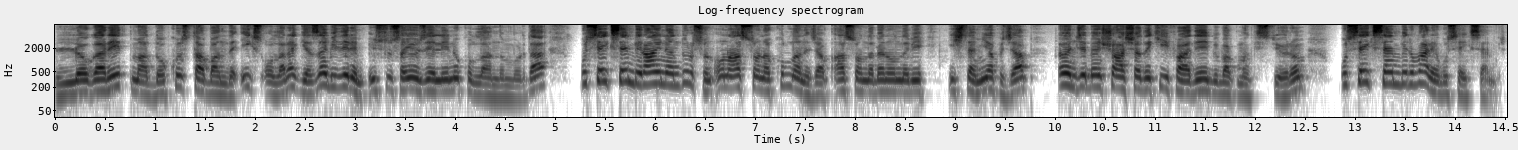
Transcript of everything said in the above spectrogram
logaritma 9 tabanda x olarak yazabilirim. Üslü sayı özelliğini kullandım burada. Bu 81 aynen dursun. Onu az sonra kullanacağım. Az sonra ben onunla bir işlem yapacağım. Önce ben şu aşağıdaki ifadeye bir bakmak istiyorum. Bu 81 var ya bu 81.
